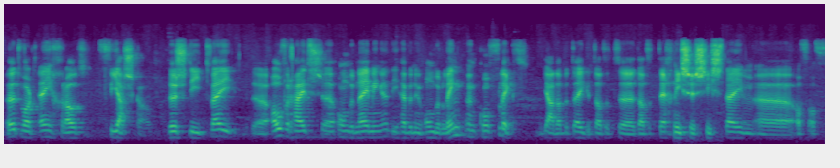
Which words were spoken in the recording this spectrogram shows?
Het wordt één groot fiasco. Dus die twee uh, overheidsondernemingen die hebben nu onderling een conflict. Ja, dat betekent dat het, uh, dat het technische systeem uh, of, of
